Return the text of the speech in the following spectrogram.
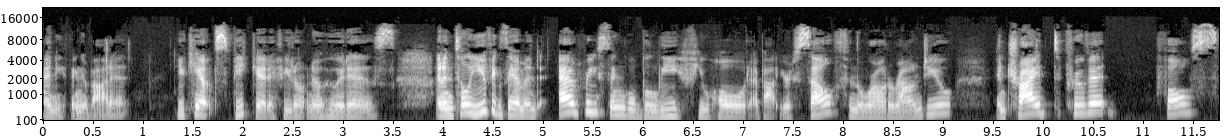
anything about it. You can't speak it if you don't know who it is. And until you've examined every single belief you hold about yourself and the world around you, and tried to prove it false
